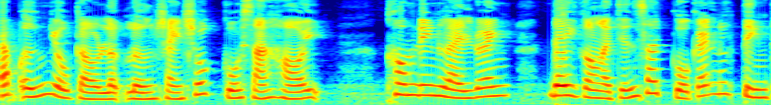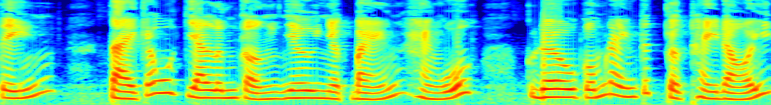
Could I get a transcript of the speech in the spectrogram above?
đáp ứng nhu cầu lực lượng sản xuất của xã hội. Không riêng Đài Loan, đây còn là chính sách của các nước tiên tiến. Tại các quốc gia lân cận như Nhật Bản, Hàn Quốc, đều cũng đang tích cực thay đổi,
